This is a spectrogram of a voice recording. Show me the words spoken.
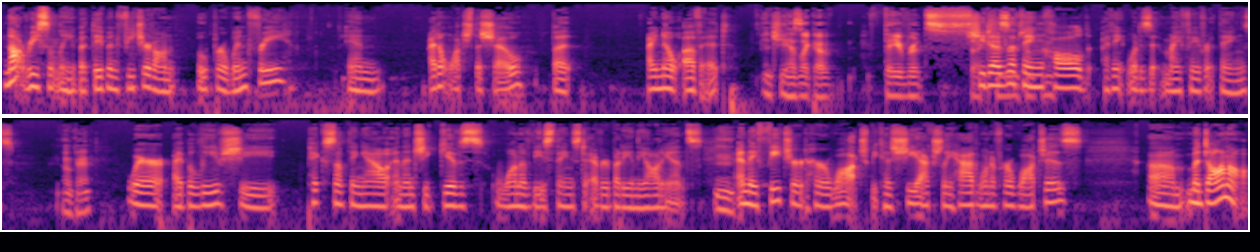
not recently, but they've been featured on Oprah Winfrey. And I don't watch the show, but I know of it. And she has like a favorites. she does a thing called I think what is it? My favorite things, Okay. where I believe she picks something out and then she gives one of these things to everybody in the audience. Mm. And they featured her watch because she actually had one of her watches. Um, Madonna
